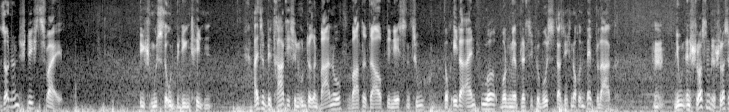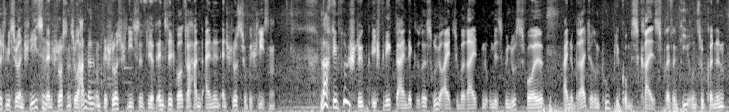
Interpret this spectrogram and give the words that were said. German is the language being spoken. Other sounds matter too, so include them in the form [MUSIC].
Sonnenstich 2. Ich musste unbedingt hin. Also betrat ich den unteren Bahnhof, wartete auf den nächsten Zug. Doch ehe der einfuhr, wurde mir plötzlich bewusst, dass ich noch im Bett lag. Hm. Nun entschlossen beschloss ich mich zu entschließen, entschlossen zu handeln und beschloss schließlich letztendlich kurzerhand einen Entschluss zu beschließen. Nach dem Frühstück, ich pflegte ein leckeres Rührei zu bereiten, um es genussvoll einem breiteren Publikumskreis präsentieren zu können.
